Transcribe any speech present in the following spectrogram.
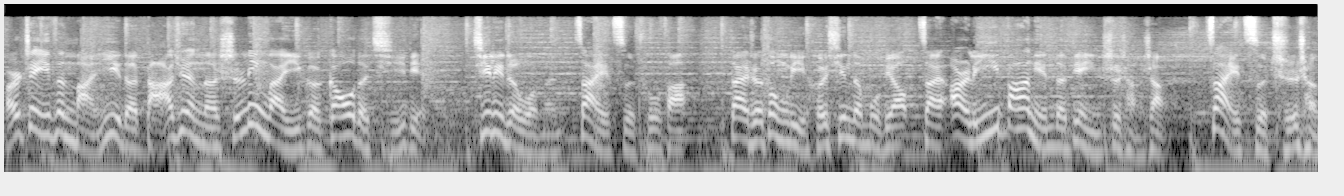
而这一份满意的答卷呢，是另外一个高的起点。激励着我们再次出发，带着动力和新的目标，在二零一八年的电影市场上再次驰骋，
